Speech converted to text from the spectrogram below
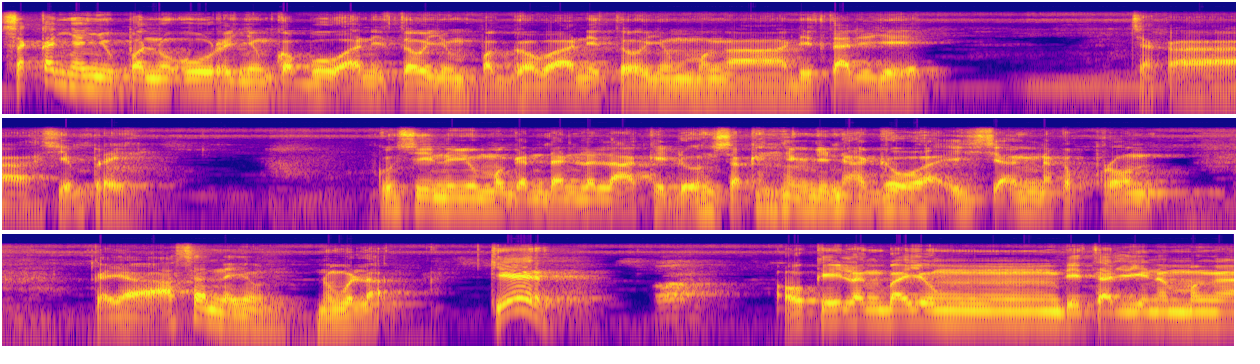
sa kanya nyo panuorin yung kabuuan nito, yung paggawa nito, yung mga detalye. Tsaka, siyempre, kung sino yung magandang lalaki doon sa kanyang ginagawa, eh, siya ang naka-front. Kaya, asan na yun? Nawala. Kier! Okay lang ba yung detalye ng mga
